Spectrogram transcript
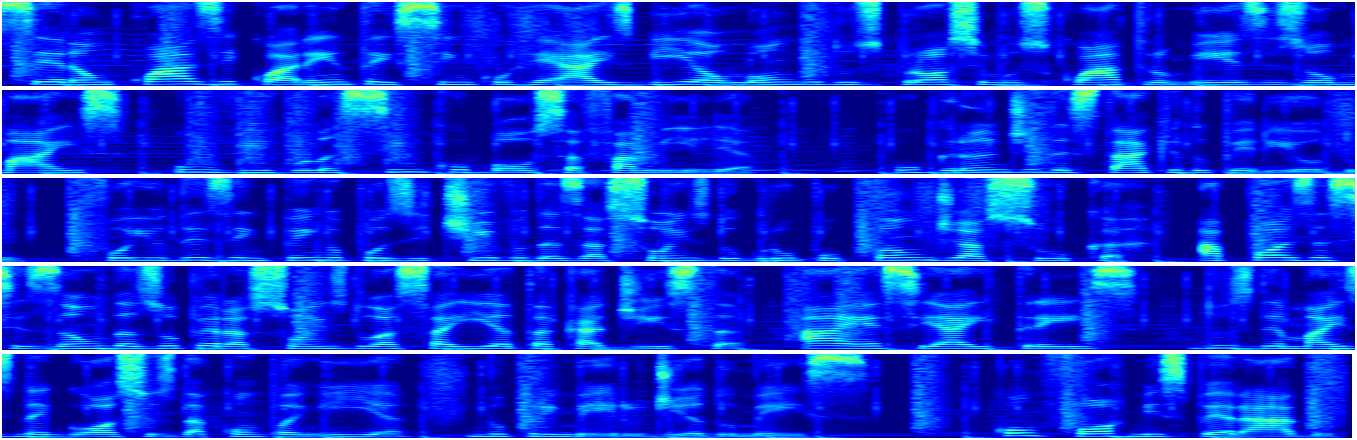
serão quase 45 reais bi ao longo dos próximos quatro meses ou mais, 1,5 Bolsa Família. O grande destaque do período foi o desempenho positivo das ações do Grupo Pão de Açúcar, após a cisão das operações do Açaí Atacadista, ASAI 3, dos demais negócios da companhia, no primeiro dia do mês. Conforme esperado,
